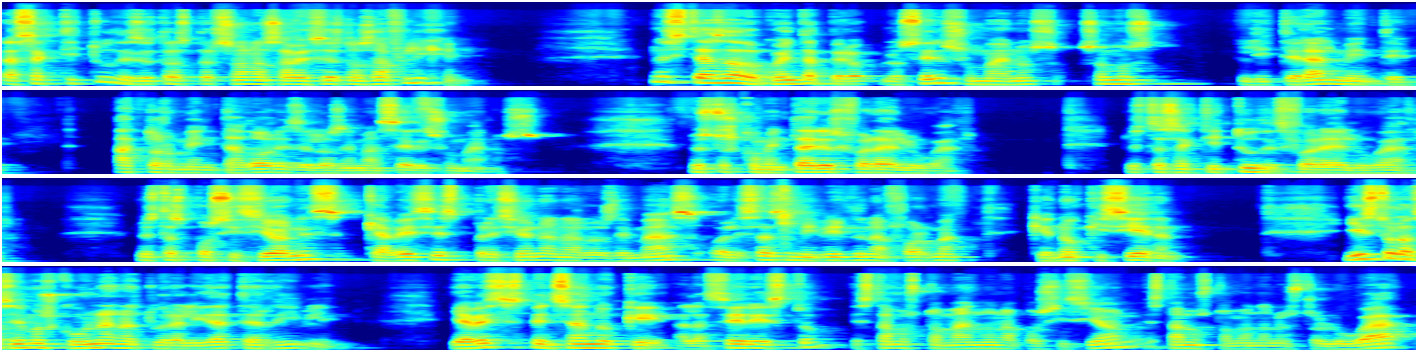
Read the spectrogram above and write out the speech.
las actitudes de otras personas a veces nos afligen. No sé si te has dado cuenta, pero los seres humanos somos literalmente atormentadores de los demás seres humanos. Nuestros comentarios fuera de lugar, nuestras actitudes fuera de lugar, nuestras posiciones que a veces presionan a los demás o les hacen vivir de una forma que no quisieran. Y esto lo hacemos con una naturalidad terrible. Y a veces pensando que al hacer esto estamos tomando una posición, estamos tomando nuestro lugar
